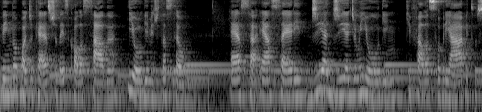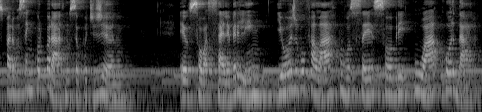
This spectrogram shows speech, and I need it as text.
bem-vindo ao podcast da Escola Sada Yoga e Meditação. Essa é a série Dia a Dia de um Yogin, que fala sobre hábitos para você incorporar no seu cotidiano. Eu sou a Célia Berlim e hoje vou falar com você sobre o acordar.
